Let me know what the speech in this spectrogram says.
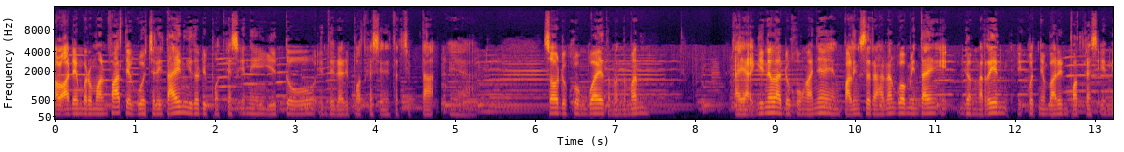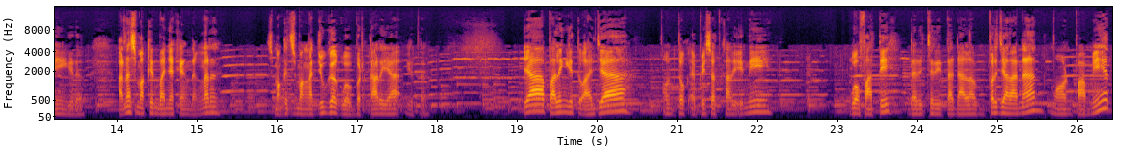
Kalau ada yang bermanfaat ya gue ceritain gitu di podcast ini gitu. Inti dari podcast ini tercipta ya. So dukung gue ya teman-teman kayak gini lah dukungannya. Yang paling sederhana gue minta yang dengerin ikut nyebarin podcast ini gitu. Karena semakin banyak yang denger semakin semangat juga gue berkarya gitu. Ya paling gitu aja untuk episode kali ini. Gue Fatih dari cerita dalam perjalanan. Mohon pamit.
